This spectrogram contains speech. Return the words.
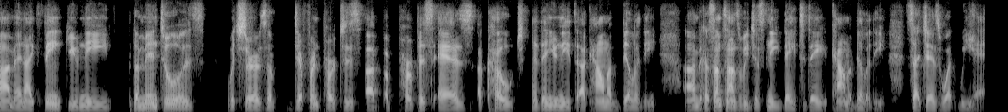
Um, and I think you need the mentors, which serves a different purpose, uh, a purpose as a coach, and then you need the accountability. Um, because sometimes we just need day to day accountability, such as what we had.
